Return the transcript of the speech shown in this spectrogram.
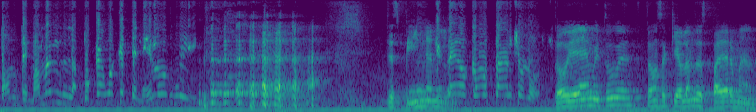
Ton- te maman la poca agua que tenemos, güey. Te espinan. ¿Qué pedo? ¿Cómo están, cholos? Todo bien, güey, tú, güey. Estamos aquí hablando de Spider-Man.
